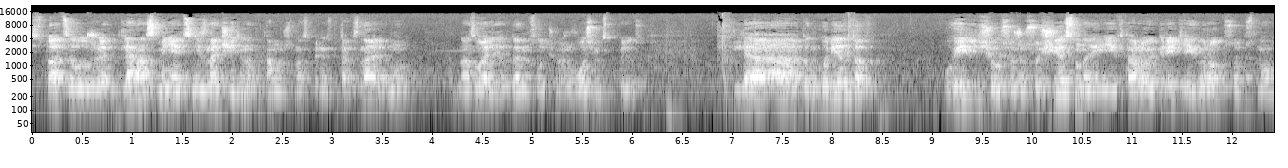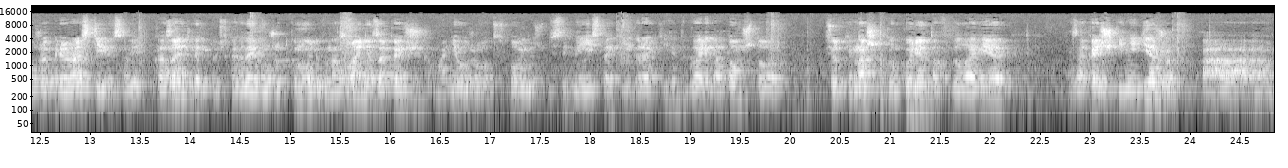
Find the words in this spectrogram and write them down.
ситуация уже для нас меняется незначительно, потому что нас, в принципе, так знали, ну, назвали в данном случае уже 80 плюс. Для конкурентов увеличилось уже существенно, и второй и третий игрок, собственно, уже прирастили свои показатели, то есть когда им уже ткнули в название заказчикам, они уже вот вспомнили, что действительно есть такие игроки. Это говорит о том, что все-таки наших конкурентов в голове заказчики не держат, а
